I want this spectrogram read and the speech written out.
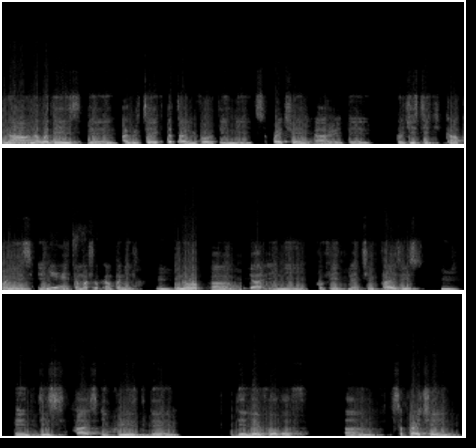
now nowadays, the agri-tech that are involved in the supply chain are the logistic companies and Yes. the commercial companies. Mm. You know, um, we are in the COVID-19 crisis, Mm. and this has increased the the level of um, supply chain.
